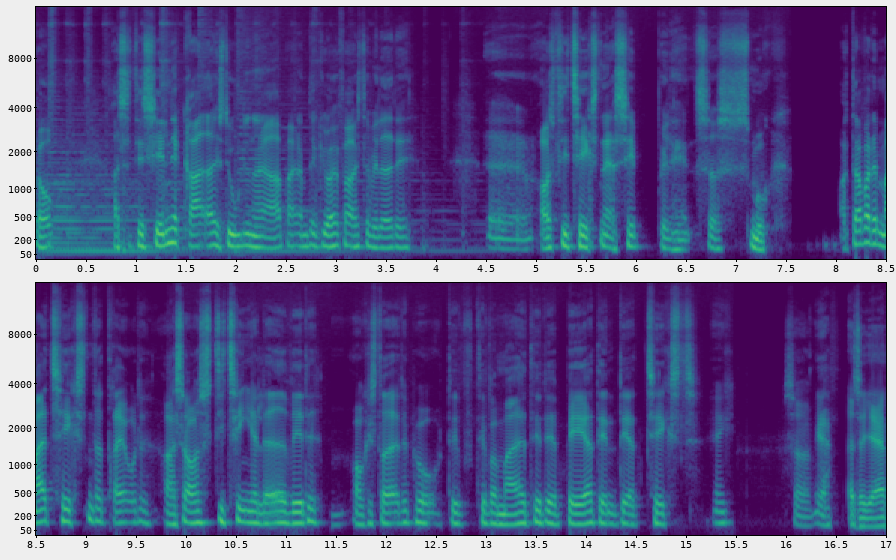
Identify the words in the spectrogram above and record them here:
Jo, altså det er sjældent, jeg græder i studiet, når jeg arbejder, men det gjorde jeg faktisk, da vi lavede det. Øh, også fordi teksten er simpelthen så smuk. Og der var det meget teksten, der drev det, og så også de ting, jeg lavede ved det, orkestrerede det på. Det, det var meget det der bære, den der tekst, ikke? Så ja, Altså ja,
